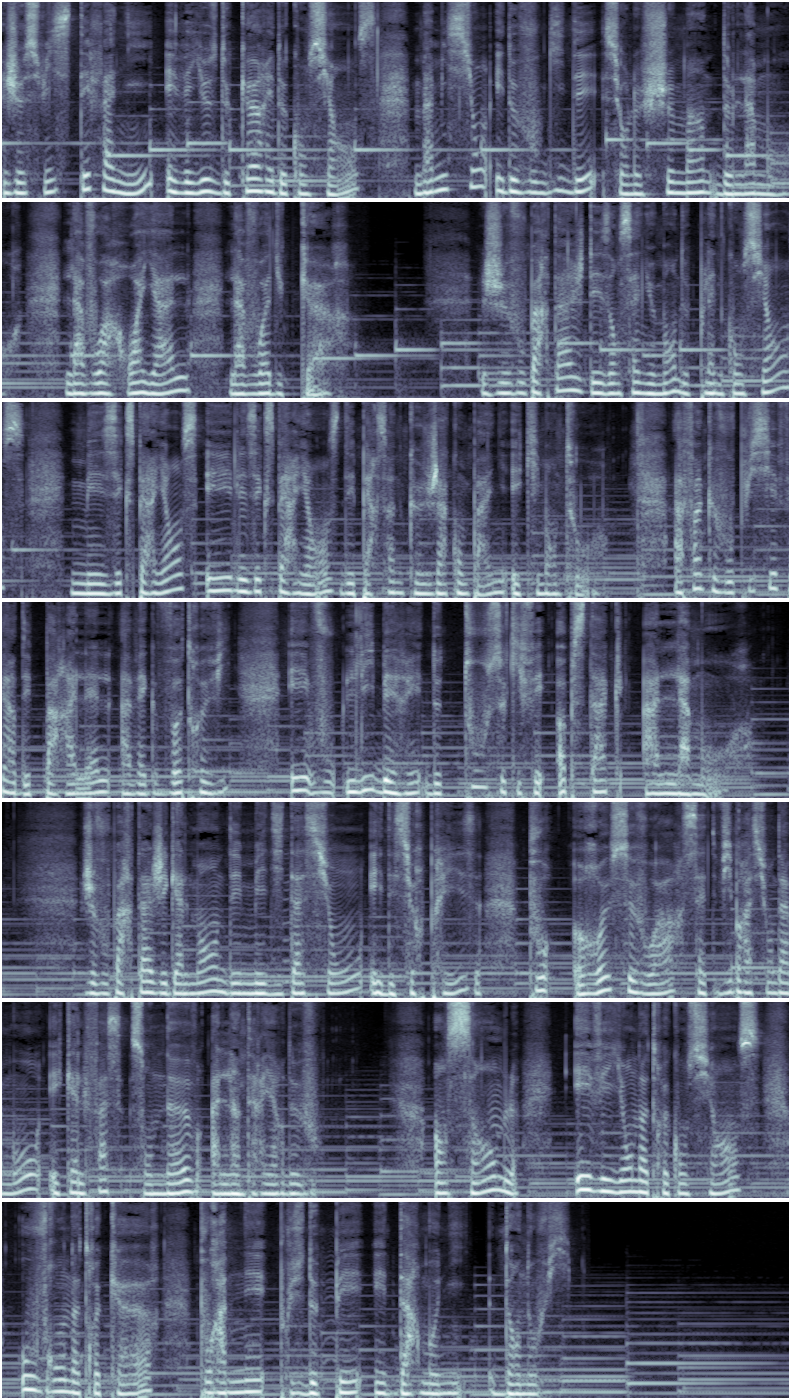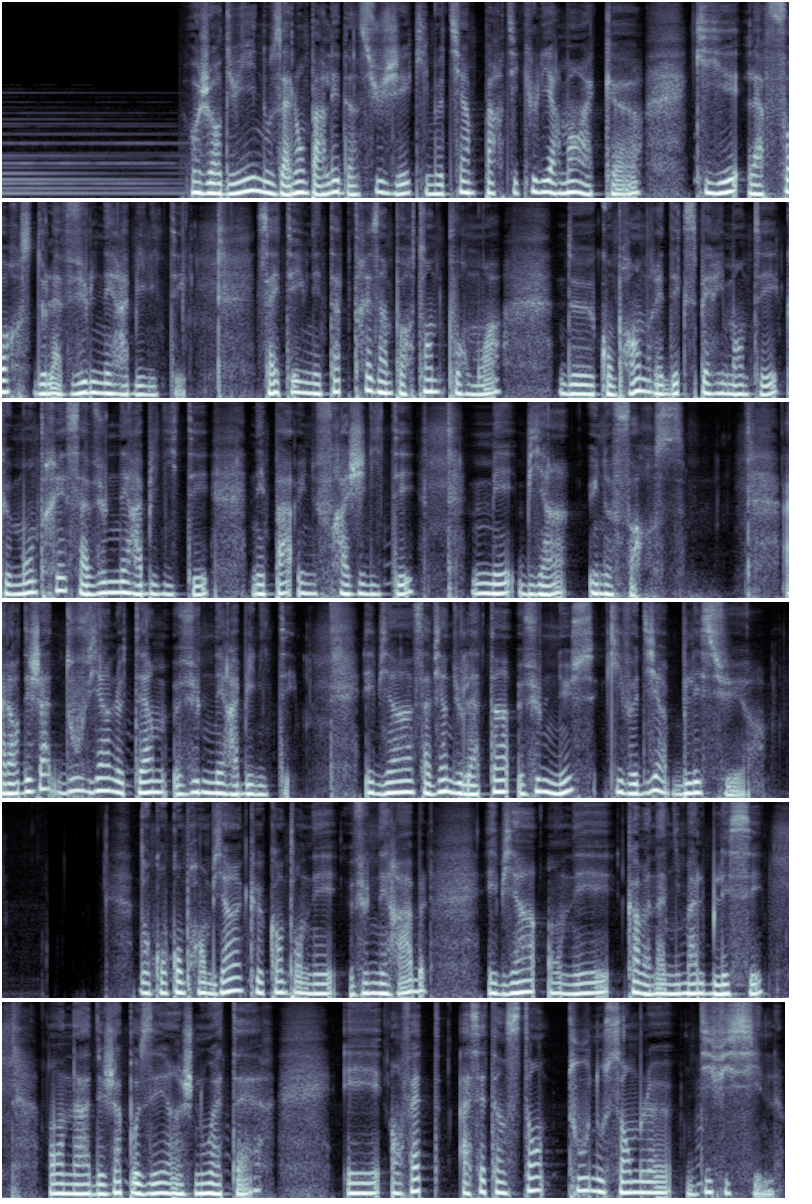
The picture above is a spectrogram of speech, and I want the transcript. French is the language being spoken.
Je suis Stéphanie, éveilleuse de cœur et de conscience. Ma mission est de vous guider sur le chemin de l'amour, la voie royale, la voie du cœur. Je vous partage des enseignements de pleine conscience, mes expériences et les expériences des personnes que j'accompagne et qui m'entourent afin que vous puissiez faire des parallèles avec votre vie et vous libérer de tout ce qui fait obstacle à l'amour. Je vous partage également des méditations et des surprises pour recevoir cette vibration d'amour et qu'elle fasse son œuvre à l'intérieur de vous. Ensemble, éveillons notre conscience, ouvrons notre cœur pour amener plus de paix et d'harmonie dans nos vies. Aujourd'hui, nous allons parler d'un sujet qui me tient particulièrement à cœur, qui est la force de la vulnérabilité. Ça a été une étape très importante pour moi de comprendre et d'expérimenter que montrer sa vulnérabilité n'est pas une fragilité, mais bien une force. Alors déjà, d'où vient le terme vulnérabilité? Eh bien, ça vient du latin vulnus qui veut dire blessure. Donc on comprend bien que quand on est vulnérable, eh bien, on est comme un animal blessé. On a déjà posé un genou à terre et en fait, à cet instant, tout nous semble difficile.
